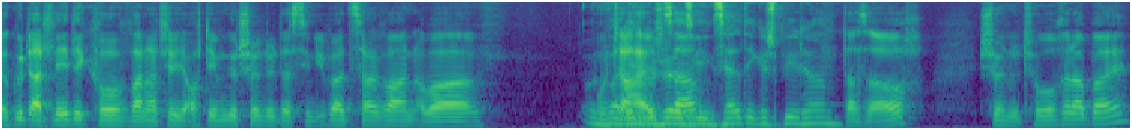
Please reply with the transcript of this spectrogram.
Äh, gut, Atletico war natürlich auch dem geschuldet, dass sie in Überzahl waren, aber Und weil Unterhaltsam. dass wir gegen Celtic gespielt haben. das auch. Schöne Tore dabei.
